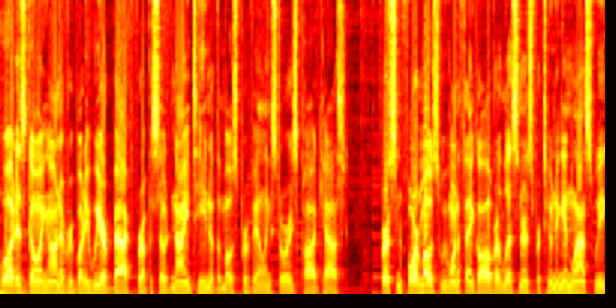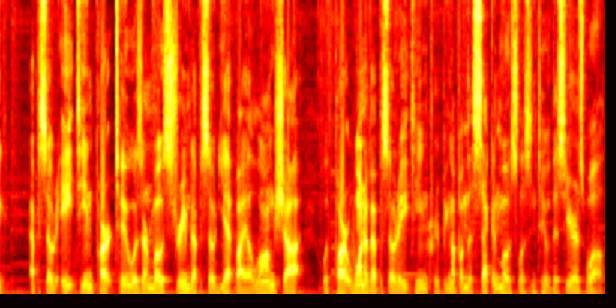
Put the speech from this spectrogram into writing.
What is going on, everybody? We are back for episode 19 of the Most Prevailing Stories podcast. First and foremost, we want to thank all of our listeners for tuning in last week. Episode 18, part 2, was our most streamed episode yet by a long shot, with part 1 of episode 18 creeping up on the second most listened to this year as well.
